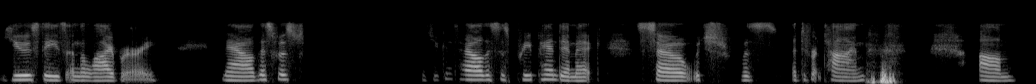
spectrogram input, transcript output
use these in the library. Now this was, as you can tell, this is pre-pandemic, so which was a different time. um,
